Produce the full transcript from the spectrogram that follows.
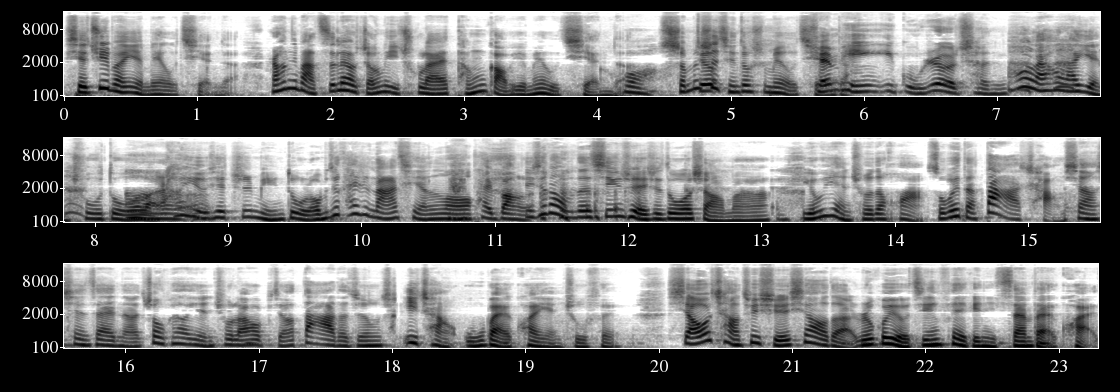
写剧本也没有钱的。然后你把资料整理出来誊稿也没有钱的。哇，什么事情？都是没有钱，全凭一股热忱。后来后来演出多了，然后有一些知名度了，我们就开始拿钱喽。太棒了！你知道我们的薪水是多少吗？有演出的话，所谓的大场，像现在呢，售票演出，然后比较大的这种场，一场五百块演出费。小场去学校的，如果有经费，给你三百块。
